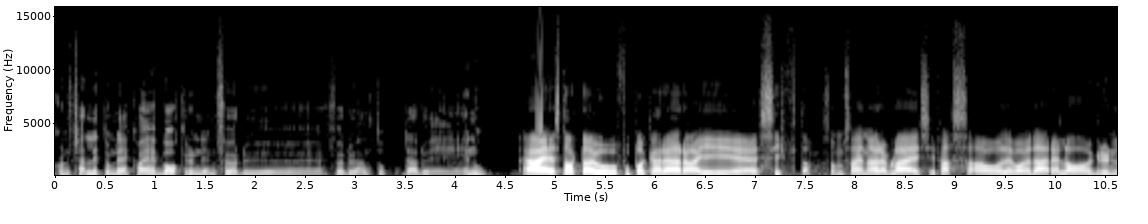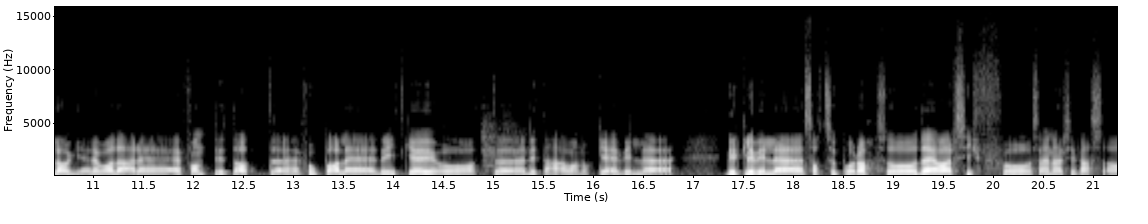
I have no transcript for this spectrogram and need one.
kan du fortelle litt om det? Hva er bakgrunnen din før du, før du endte opp der du er, er nå? Jeg starta jo fotballkarrieren i eh, SIF, da, som senere ble SIF-SA. og Det var der jeg la grunnlaget. Det var der jeg fant ut at uh, fotball er dritgøy, og at dette her var noe jeg ville, virkelig ville satse på. da. Så det har SIF og senere SIF-SA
